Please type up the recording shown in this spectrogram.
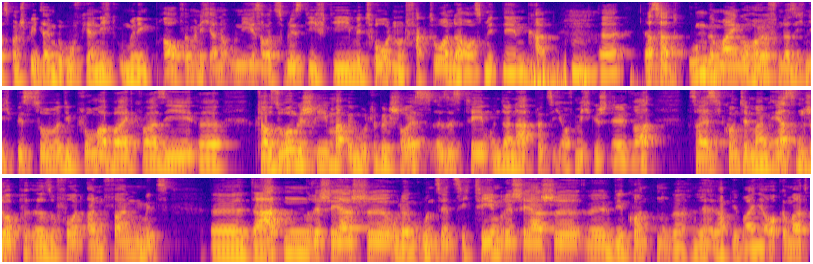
was man später im Beruf ja nicht unbedingt braucht, wenn man nicht an der Uni ist, aber zumindest die, die Methoden und Faktoren daraus mitnehmen kann. Hm. Äh, das hat ungemein geholfen, dass ich nicht bis zur Diplomarbeit quasi äh, Klausuren geschrieben habe im Multiple-Choice-System und danach plötzlich auf mich gestellt war. Das heißt, ich konnte in meinem ersten Job äh, sofort anfangen mit äh, Datenrecherche oder grundsätzlich Themenrecherche. Äh, wir konnten, oder ne, habt ihr beiden ja auch gemacht,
